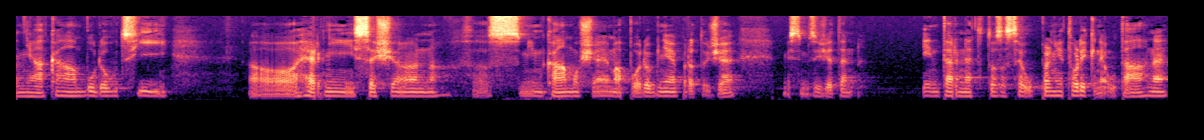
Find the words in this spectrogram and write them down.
nějaká budoucí herní session s mým kámošem a podobně, protože myslím si, že ten internet to zase úplně tolik neutáhne.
